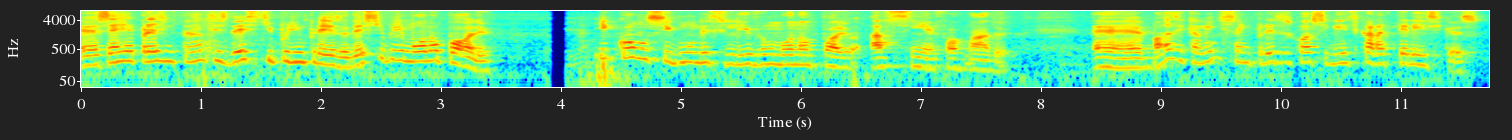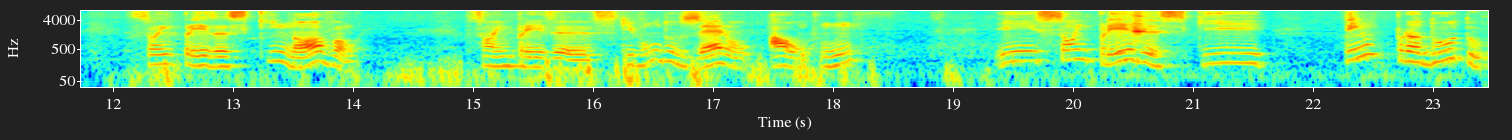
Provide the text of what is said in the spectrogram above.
é, ser representantes desse tipo de empresa, desse tipo de monopólio. E como, segundo esse livro, um monopólio assim é formado? É, basicamente são empresas com as seguintes características: são empresas que inovam, são empresas que vão do zero ao um, e são empresas que têm um produto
